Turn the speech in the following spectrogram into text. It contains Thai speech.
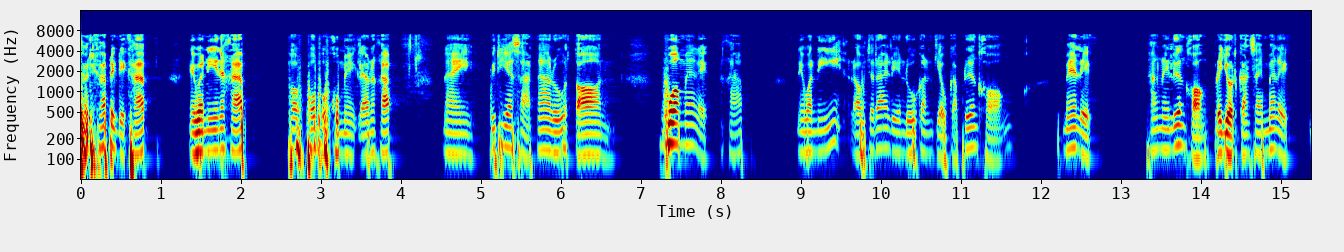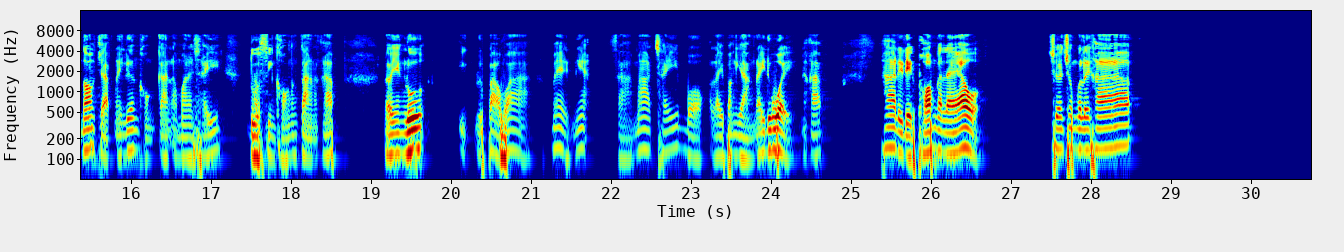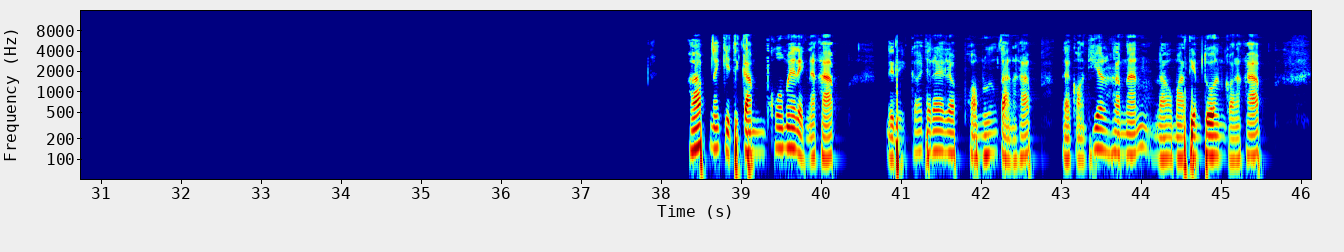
สวัสดีครับเด็กๆครับ ในวันนี้นะครับพบพบกับครูเมฆอีกแล้วนะครับ ในวิทยาศาสตร์น่ารู้ตอนขั้วแม่เหล็กนะครับ ในวันนี้เราจะได้เรียนรู้กันเกี่ยวกับเรื่องของแม่เหล็ก ทั้งในเรื่องของประโยชน์การใช้แม่เหล็ก นอกจากในเรื่องของการเอามาใช้ดูดสิ่งของต่างๆนะครับ เรายังรู้อีกหรือเปล่าว่าแม่เหล็กเนี่ยสามารถใช้บอกอะไรบางอย่างได้ด้วยนะครับ ถ้าเด็กๆพร้อมกันแล้ว เชิญชมกันเลยครับ ครับในกิจกรรมขั้วแม่เหล็กนะครับ เด็กๆก็จะได้รับความรู้ต่างๆนะครับ แต่ก่อนที่จะทำนั้นเรามาเตรียมตัวกันก่อนนะครับ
